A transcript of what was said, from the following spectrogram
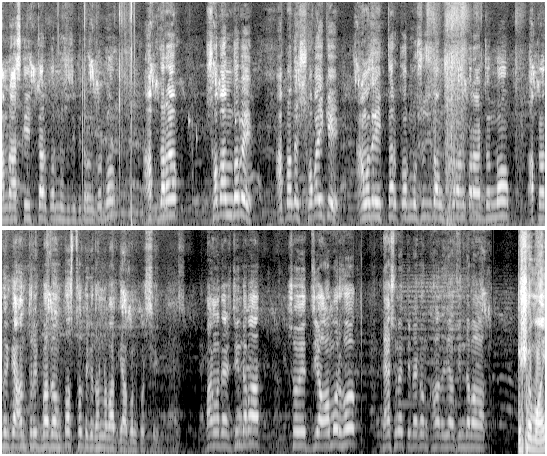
আমরা আজকে ইফতার কর্মসূচি বিতরণ করব। আপনারা সবান্ধবে আপনাদের সবাইকে আমাদের ইফতার কর্মসূচিতে অংশগ্রহণ করার জন্য আপনাদেরকে আন্তরিকভাবে অন্তঃস্থল থেকে ধন্যবাদ জ্ঞাপন করছি। বাংলাদেশ জিন্দাবাদ। শহীদ জিয়া অমর হোক। দেশনেত্রী বেগম খালেদা জিয়া জিন্দাবাদ। এ সময়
